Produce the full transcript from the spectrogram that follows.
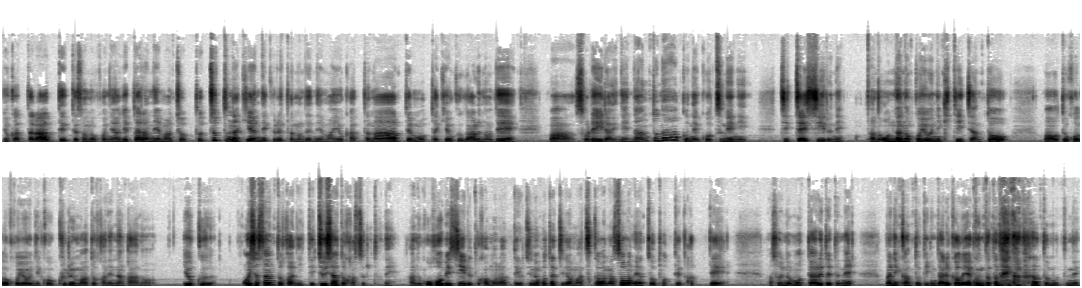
よかったらって言ってその子にあげたらねまあちょっとちょっと泣き止んでくれたのでねまあよかったなって思った記憶があるのでまあそれ以来ねなんとなくねこう常にちっちゃいシールねあの女の子用にキティちゃんと、まあ、男の子用にこう車とかねなんかあのよくお医者さんとかに行って注射とかするとね、あの、ご褒美シールとかもらって、うちの子たちがまあ使わなそうなやつを取ってあって、まあ、そういうの持って歩いててね、何かの時に誰かの役に立たないかなと思ってね、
